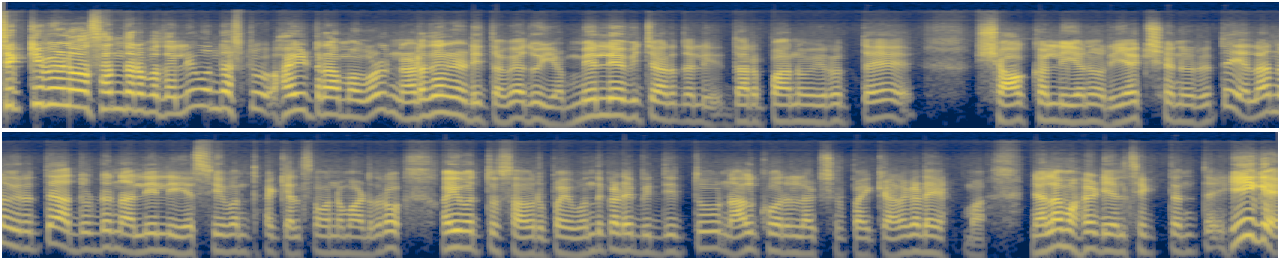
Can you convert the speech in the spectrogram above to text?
ಸಿಕ್ಕಿ ಬೀಳುವ ಸಂದರ್ಭದಲ್ಲಿ ಒಂದಷ್ಟು ಹೈ ಡ್ರಾಮಾಗಳು ನಡೆದೇ ನಡೀತವೆ. ಅದು ಎಂ ಎಲ್ ಎ ವಿಚಾರದಲ್ಲಿ ದರ್ಪಾನು ಇರುತ್ತೆ, ಶಾಕಲ್ಲಿ ಏನೋ ರಿಯಾಕ್ಷನ್ ಇರುತ್ತೆ, ಎಲ್ಲನೂ ಇರುತ್ತೆ. ಆ ದುಡ್ಡನ್ನು ಅಲ್ಲಿ ಇಲ್ಲಿ ಎಸೆಯುವಂತಹ ಕೆಲಸವನ್ನು ಮಾಡಿದ್ರು. ಐವತ್ತು ಸಾವಿರ ರೂಪಾಯಿ ಒಂದು ಕಡೆ ಬಿದ್ದಿತ್ತು, ನಾಲ್ಕೂವರೆ ಲಕ್ಷ ರೂಪಾಯಿ ಕೆಳಗಡೆ ಮ ನೆಲ ಮಹಡಿಯಲ್ಲಿ ಸಿಕ್ತಂತೆ. ಹೀಗೆ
